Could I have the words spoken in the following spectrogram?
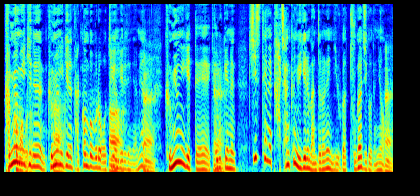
금융위기는 금융위기는 아. 닷컴법으로 어떻게 아. 연결이 되냐면 네. 금융위기 때 결국에는 네. 시스템의 가장 큰 위기를 만들어낸 이유가 두 가지거든요. 네.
